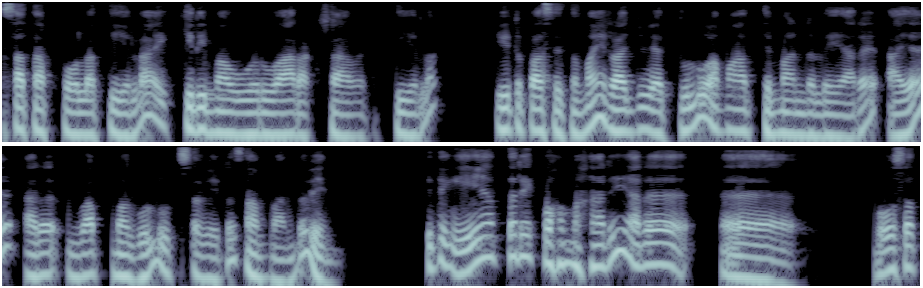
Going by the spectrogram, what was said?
සතප්පෝලා තියලා ඒ කිරිමව්වරු ආරක්ෂාවට තියලා ඊට පස්සේ තමයි රජු ඇතුළු අමාත්‍ය මණ්ඩලයේ අර අය අර වප්මගුල් උත්සවයට සම්බන්ධ වෙන්නේ. ඉතින් ඒ අතරේ කොහොම හරි අර බෝසත්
